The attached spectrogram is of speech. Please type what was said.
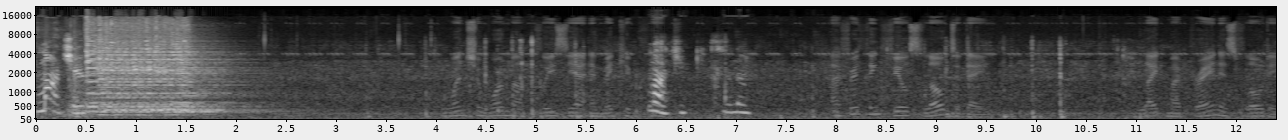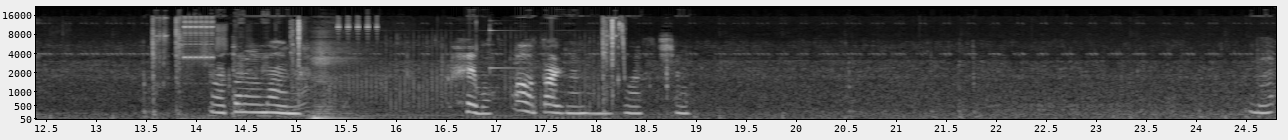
Macie. Once you warm up, please, yeah, and make it quick. Macie. No. Everything feels slow today. Like my brain is floating. Just A, to give me the normalne. Chyba. O, tak, no, No.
